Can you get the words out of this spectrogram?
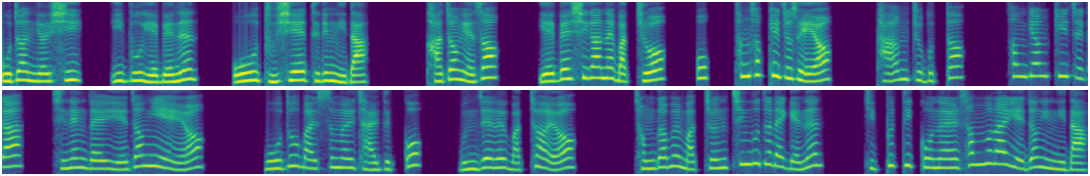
오전 10시, 2부 예배는 오후 2시에 드립니다. 가정에서 예배 시간에 맞추어 꼭 참석해주세요. 다음 주부터 성경 퀴즈가 진행될 예정이에요. 모두 말씀을 잘 듣고 문제를 맞춰요. 정답을 맞춘 친구들에게는 기프티콘을 선물할 예정입니다.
